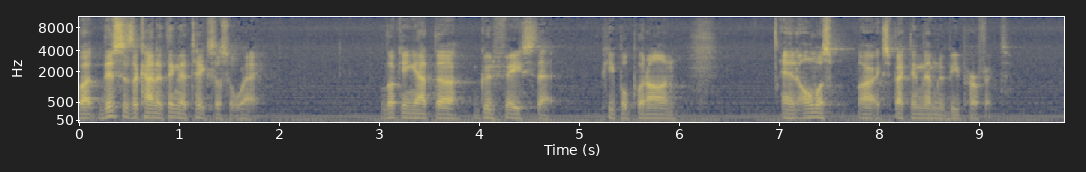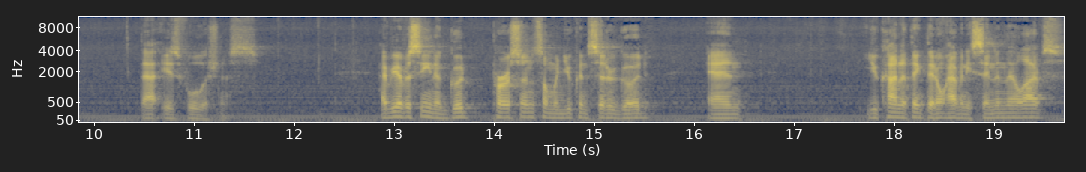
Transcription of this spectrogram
But this is the kind of thing that takes us away. Looking at the good face that people put on and almost are expecting them to be perfect. That is foolishness. Have you ever seen a good person, someone you consider good, and you kind of think they don't have any sin in their lives?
